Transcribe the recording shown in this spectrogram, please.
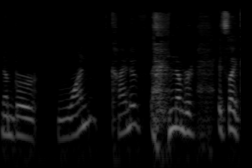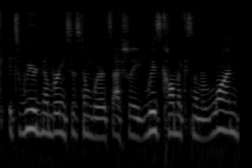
number one, kind of. number, it's like, it's weird numbering system where it's actually Whiz Comics number one,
